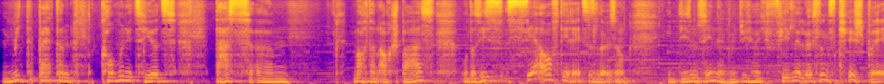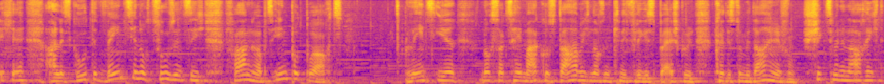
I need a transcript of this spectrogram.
Mitarbeitern kommuniziert. Das ähm, macht dann auch Spaß und das ist sehr oft die Rätselslösung. In diesem Sinne wünsche ich euch viele Lösungsgespräche, alles Gute. Wenn ihr noch zusätzlich Fragen habt, Input braucht, wenn ihr noch sagt, hey Markus, da habe ich noch ein kniffliges Beispiel, könntest du mir da helfen? Schickt mir eine Nachricht,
